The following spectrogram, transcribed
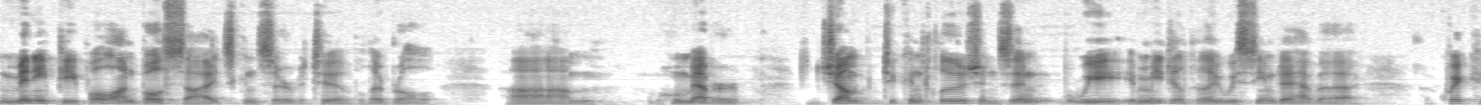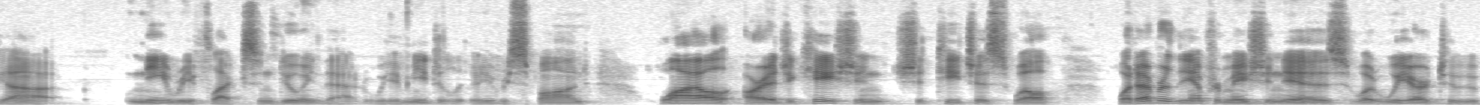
many people on both sides, conservative, liberal, um, whomever, jump to conclusions, and we immediately we seem to have a, a quick uh, knee reflex in doing that. We immediately respond, while our education should teach us well, whatever the information is, what we are to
